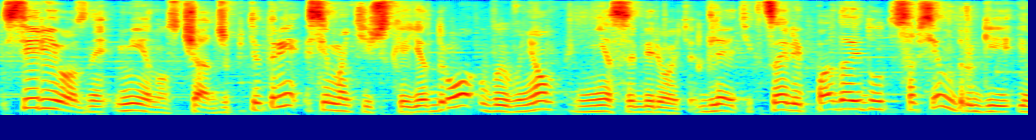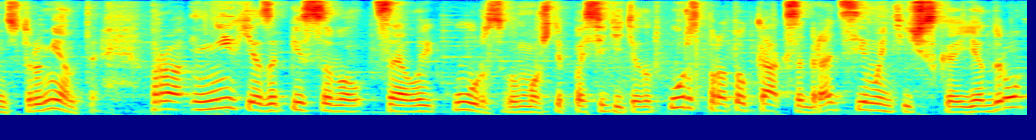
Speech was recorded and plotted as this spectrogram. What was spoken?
серьезный минус чат GPT-3, семантическое ядро вы в нем не соберете. Для этих целей подойдут совсем другие инструменты. Про них я записывал целый курс. Вы можете посетить этот курс про то, как собирать семантическое ядро,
